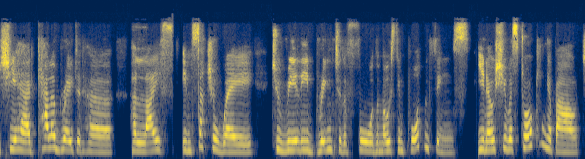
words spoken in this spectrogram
She had calibrated her her life in such a way to really bring to the fore the most important things. You know, she was talking about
